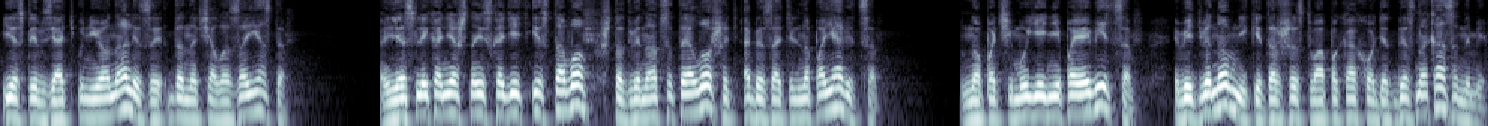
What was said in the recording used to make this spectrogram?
если взять у нее анализы до начала заезда. Если, конечно, исходить из того, что двенадцатая лошадь обязательно появится. Но почему ей не появиться, ведь виновники торжества пока ходят безнаказанными?»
